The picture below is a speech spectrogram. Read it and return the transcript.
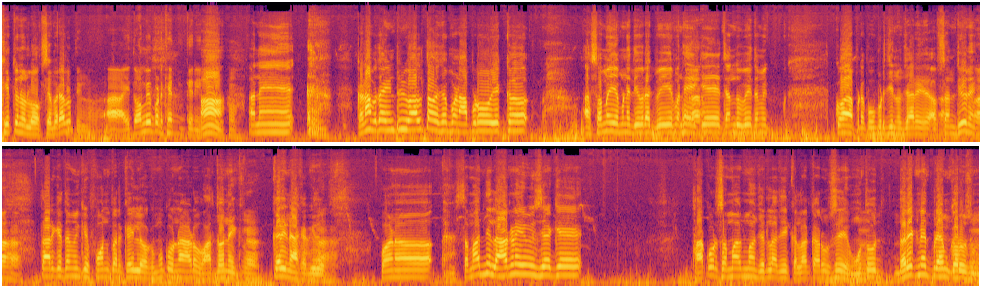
ખેતીનો લોક છે બરાબર? હા એ તો અમે પણ ખેતી કરી. હા અને ઘણા બધા ઇન્ટરવ્યૂ આવતા હોય છે પણ આપણો એક આ સમય આપણે દેવરાજભાઈએ મને કે ચંદુભાઈ તમે કહો આપણે પોપટજીનું જ્યારે અવસાન થયું ને. તાર કે તમે કે ફોન પર કહી લો કે મૂકો ના આડો વાંધો નહીં કરી નાખે કીધું. પણ સમાજની લાગણી એવી છે કે ઠાકોર સમાજમાં જેટલા જે કલાકારો છે હું તો દરેકને જ પ્રેમ કરું છું.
